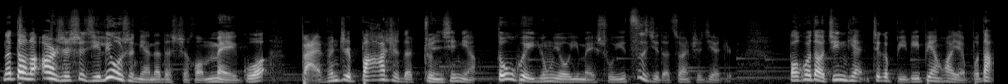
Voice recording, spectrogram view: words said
那到了二十世纪六十年代的时候，美国百分之八十的准新娘都会拥有一枚属于自己的钻石戒指。包括到今天，这个比例变化也不大，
